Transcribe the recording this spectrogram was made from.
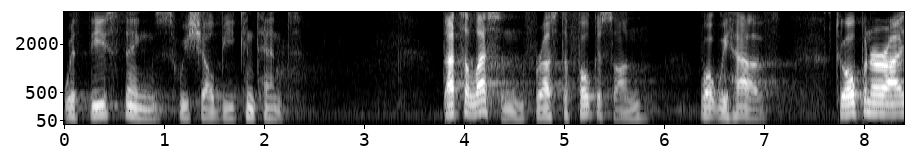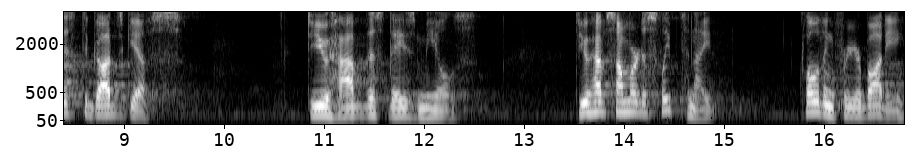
with these things we shall be content. That's a lesson for us to focus on what we have, to open our eyes to God's gifts. Do you have this day's meals? Do you have somewhere to sleep tonight? Clothing for your body?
